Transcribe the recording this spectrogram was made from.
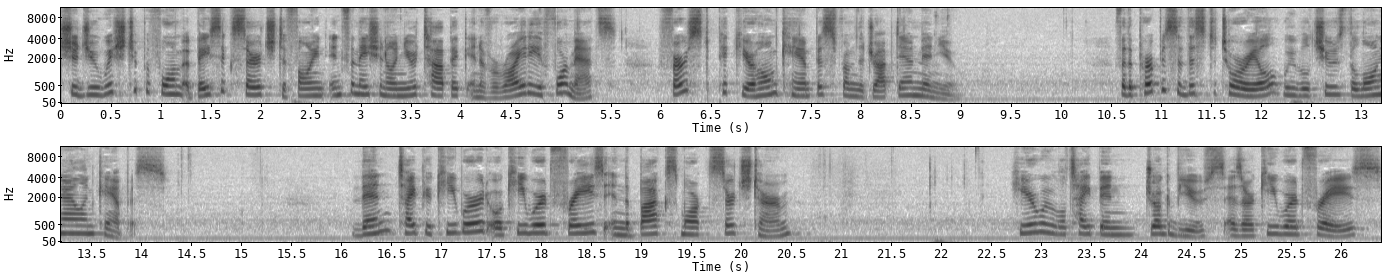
Should you wish to perform a basic search to find information on your topic in a variety of formats, first pick your home campus from the drop-down menu. For the purpose of this tutorial, we will choose the Long Island campus. Then type your keyword or keyword phrase in the box marked search term. Here we will type in drug abuse as our keyword phrase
